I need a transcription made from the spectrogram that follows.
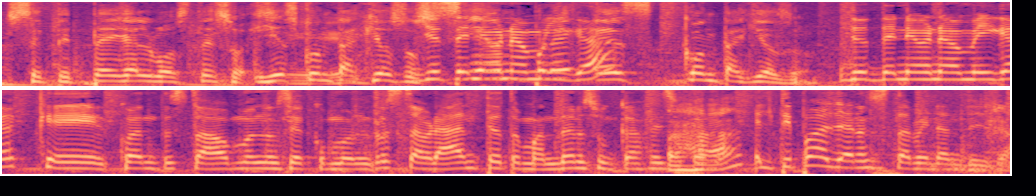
se te pega el bostezo y es contagioso. Yo tenía una amiga- Es contagioso. Yo tenía una amiga que cuando estábamos, no sé, como en un restaurante o tomándonos un café, Ajá. el tipo allá nos está mirando y yo,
